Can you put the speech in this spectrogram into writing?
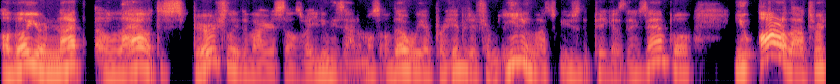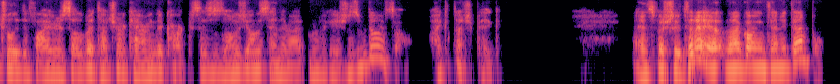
Although you're not allowed to spiritually devour yourselves by eating these animals, although we are prohibited from eating, let's use the pig as an example, you are allowed to ritually defile yourself by touching or carrying their carcasses as long as you understand the ramifications of doing so. I can touch a pig. And especially today, I'm not going into any temple.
